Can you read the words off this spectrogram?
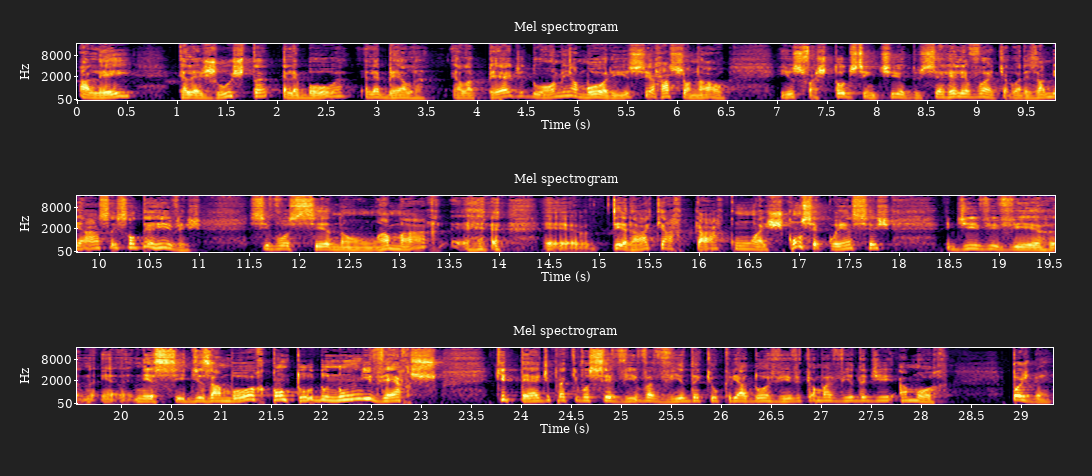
a lei ela é justa, ela é boa, ela é bela. Ela pede do homem amor, e isso é racional, isso faz todo sentido, isso é relevante. Agora, as ameaças são terríveis. Se você não amar, é, é, terá que arcar com as consequências de viver nesse desamor, contudo, num universo que pede para que você viva a vida que o Criador vive, que é uma vida de amor. Pois bem,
